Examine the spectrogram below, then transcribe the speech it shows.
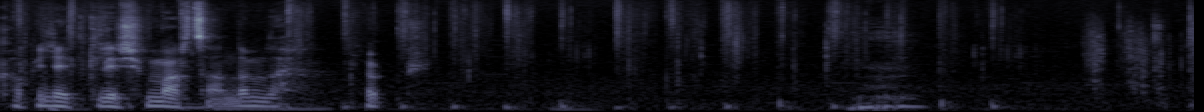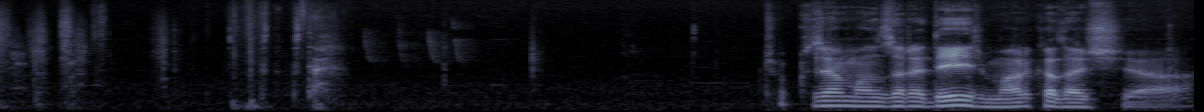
Kapıyla etkileşim var sandım da. Yokmuş. Çok güzel manzara değil mi arkadaş ya?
